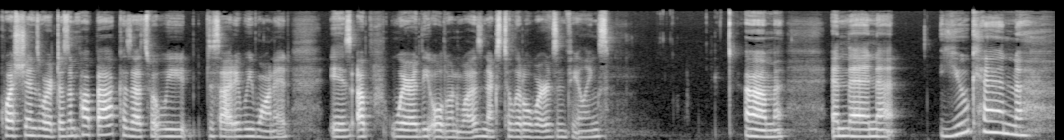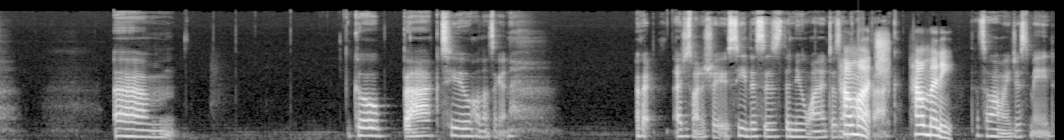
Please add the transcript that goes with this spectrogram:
questions where it doesn't pop back, because that's what we decided we wanted, is up where the old one was, next to little words and feelings. Um, and then you can um, go back to, hold on a second. Okay, I just wanted to show you. See, this is the new one. It doesn't How much? Back. How many? That's the one we just made.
